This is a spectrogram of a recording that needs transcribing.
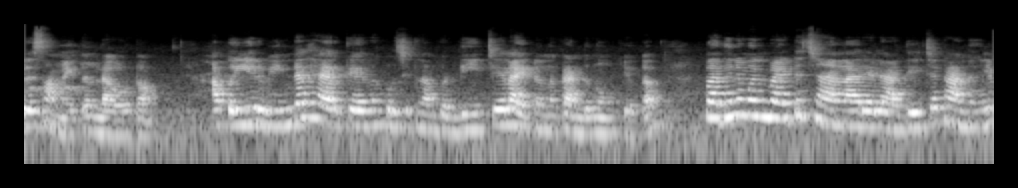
ഒരു സമയത്ത് ഉണ്ടാവും കേട്ടോ അപ്പൊ ഈ ഒരു വിന്റർ ഹെയർ കെയറിനെ കുറിച്ചിട്ട് നമുക്ക് ഡീറ്റെയിൽ ആയിട്ടൊന്ന് കണ്ടു നോക്കി നോക്കാം. അപ്പൊ അതിന് മുൻപായിട്ട് ചാനൽ ആരെയും ആദ്യമായിട്ട് കാണുന്നെങ്കിൽ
